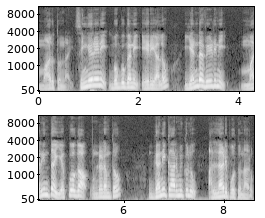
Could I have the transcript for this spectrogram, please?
మారుతున్నాయి. సింగరేణి బొగ్గుగని ఏరియాలో ఎండ వేడిని మరింత ఎక్కువగా ఉండడంతో గని కార్మికులు అల్లాడిపోతున్నారు.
